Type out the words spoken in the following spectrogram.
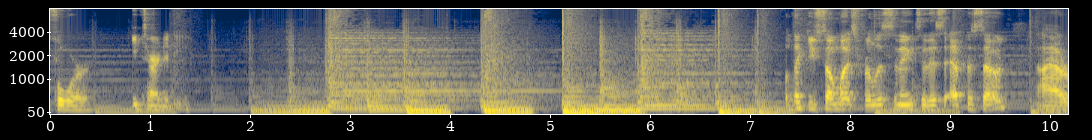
for eternity. Well, thank you so much for listening to this episode. I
